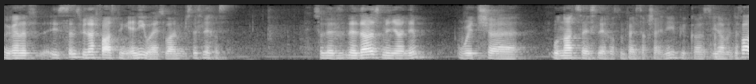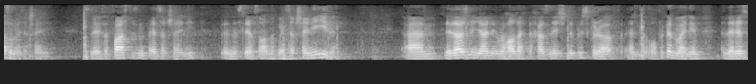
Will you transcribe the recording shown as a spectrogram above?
Are going to, since we're not fasting anyway, so we say Slichas? So there, there minyanim which uh, will not say Slichas on Pesach Sheni because you're not meant to fast on Pesach Sheni. So if the fast isn't Pesach Sheni, then the Slichas aren't on Pesach Sheni either. Um, there those minyanim who hold like the Chazon Ish and the Briskerov and all the Kadmonim, and that is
